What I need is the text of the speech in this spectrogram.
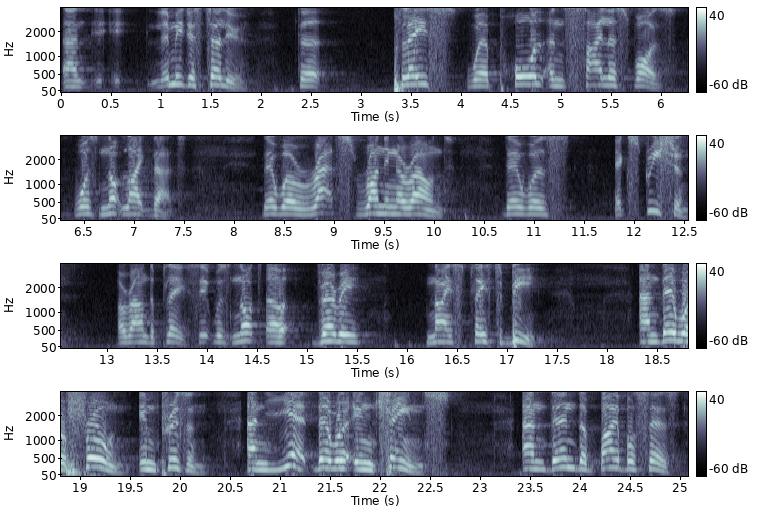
and it, it, let me just tell you, the place where Paul and Silas was was not like that. There were rats running around. There was excretion around the place. It was not a very nice place to be. And they were thrown in prison. And yet they were in chains. And then the Bible says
